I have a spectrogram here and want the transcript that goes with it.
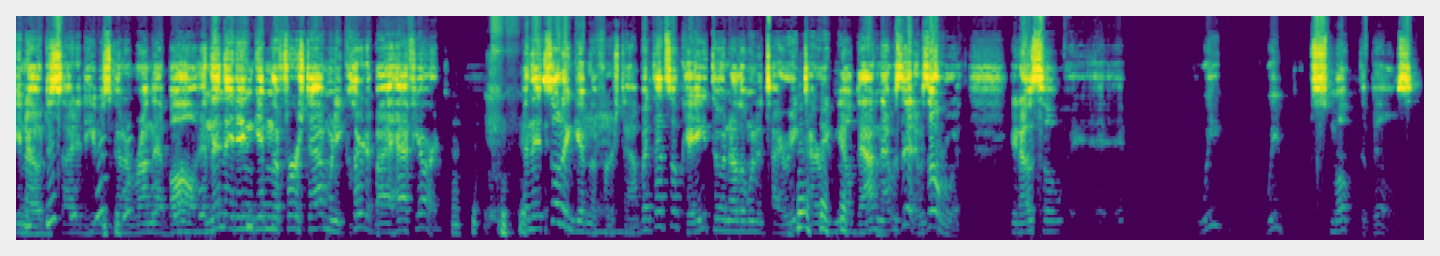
you know, decided he was going to run that ball. And then they didn't give him the first down when he cleared it by a half yard. And they still didn't give him the first down, but that's okay. He threw another one to Tyreek. Tyreek kneeled down, and that was it. It was over with. You know, so it, we we smoked the Bills.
